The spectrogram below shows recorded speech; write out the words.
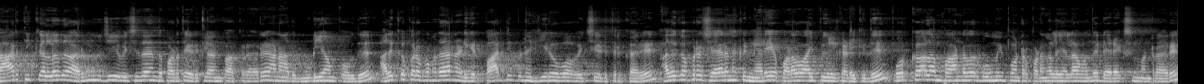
கார்த்திக் அல்லது அருண் விஜய் வச்சு தான் இந்த படத்தை எடுக்கலான்னு பார்க்குறாரு ஆனால் அது முடியாமல் போகுது. அதுக்கப்புறமா தான் நடிகர் பார்த்திபன் ஹீரோவாக வச்சு எடுத்திருக்காரு. அதுக்கப்புறம் சேரனுக்கு நிறைய பட வாய்ப்புகள் கிடைக்குது. பொற்காலம் பாண்டவர் பூமி போன்ற படங்களை எல்லாம் வந்து டைரக்ஷன் பண்ணுறாரு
